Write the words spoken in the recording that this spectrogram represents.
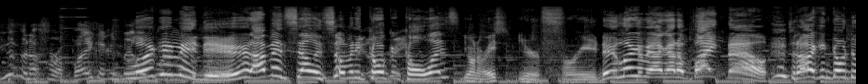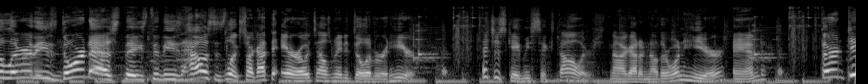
You have enough for a bike? I can barely Look at me, dude. I've been selling so many Coca-Colas. You want to race? You're free. Dude, look at me. I got a bike now. So now I can go deliver these DoorDash things to these houses. Look, so I got the arrow. It tells me to deliver it here. That just gave me $6. Now I got another one here and 13.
